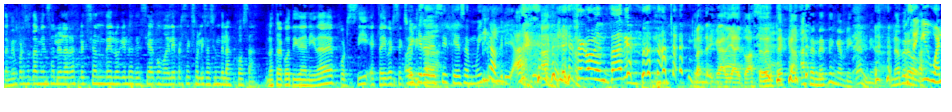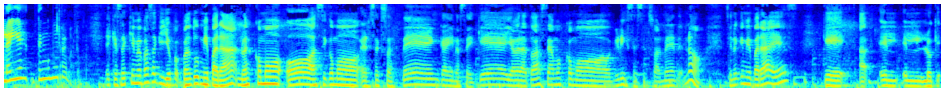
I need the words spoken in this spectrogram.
también por eso también salió la reflexión de lo que les decía como de la hipersexualización de las cosas. Nuestra cotidianidad de por sí está Hoy hipersexualizada. quiero decir que eso es muy capri. Ese comentario. Día de tu ascendente Ascendente en Capricornio. No, pero o sea, yo igual ahí tengo mi reparo. es que ¿sabes qué me pasa? Que yo, cuando tú, mi pará no es como, oh, así como el sexo es penca y no sé qué, y ahora todas seamos como grises sexualmente. No, sino que mi pará es que ah, el, el- lo que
